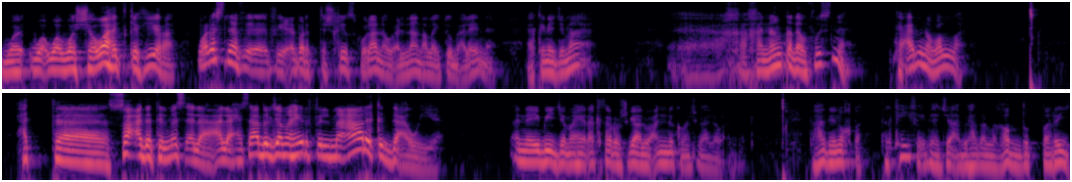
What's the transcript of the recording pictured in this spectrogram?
والشواهد كثيرة. ولسنا في عبر التشخيص فلان أو علان الله يتوب علينا. لكن يا جماعة آه، خلينا ننقذ أنفسنا. تعبنا والله. حتى صعدت المسألة على حساب الجماهير في المعارك الدعوية. أنه يبي جماهير أكثر وش قالوا عنك وش قالوا عنك؟ فهذه نقطة. فكيف إذا جاء بهذا الغض الطري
